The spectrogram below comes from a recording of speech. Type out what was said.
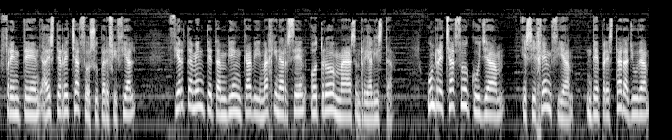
Frente a este rechazo superficial, ciertamente también cabe imaginarse otro más realista, un rechazo cuya exigencia de prestar ayuda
